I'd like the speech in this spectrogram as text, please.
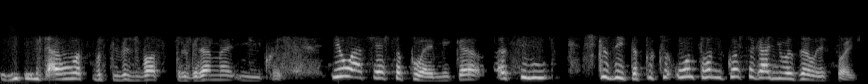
então, a cobertura do vosso programa e coisa. Eu acho esta polémica, assim, esquisita, porque o António Costa ganhou as eleições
